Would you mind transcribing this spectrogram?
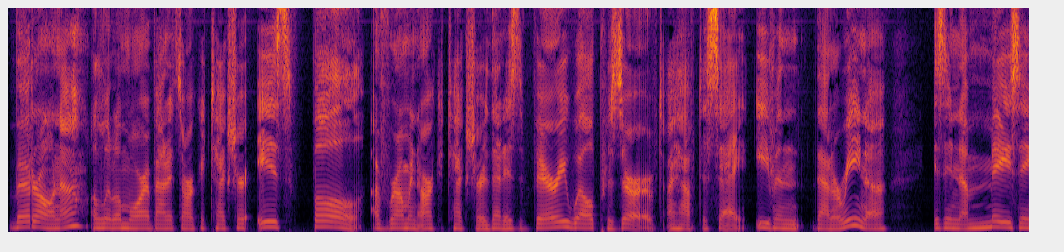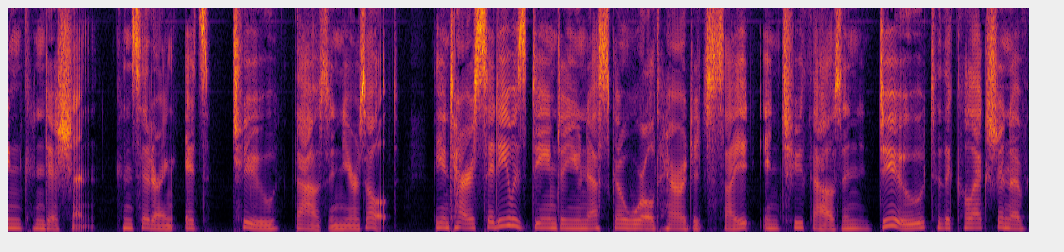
Verona, a little more about its architecture, is full of Roman architecture that is very well preserved, I have to say. Even that arena is in amazing condition, considering it's 2,000 years old. The entire city was deemed a UNESCO World Heritage Site in 2000 due to the collection of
